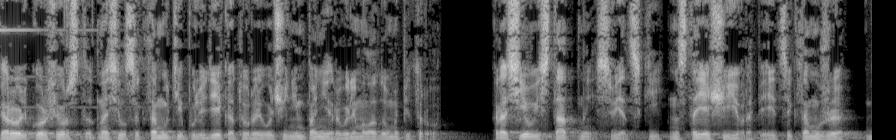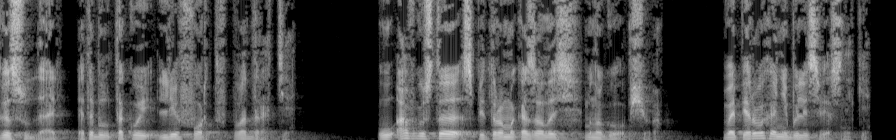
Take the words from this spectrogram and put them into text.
Король Курфюрст относился к тому типу людей, которые очень импонировали молодому Петру. Красивый, статный, светский, настоящий европеец, и к тому же государь. Это был такой Лефорт в квадрате. У Августа с Петром оказалось много общего. Во-первых, они были сверстники.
